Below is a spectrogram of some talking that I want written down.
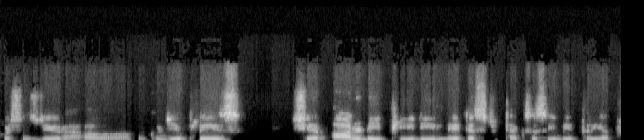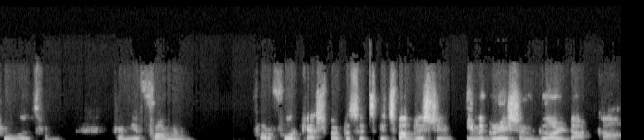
questions do you have. Oh, could you please share RDPD latest Texas EB3 approval from, from your firm for forecast purposes. It's published in immigrationgirl.com.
